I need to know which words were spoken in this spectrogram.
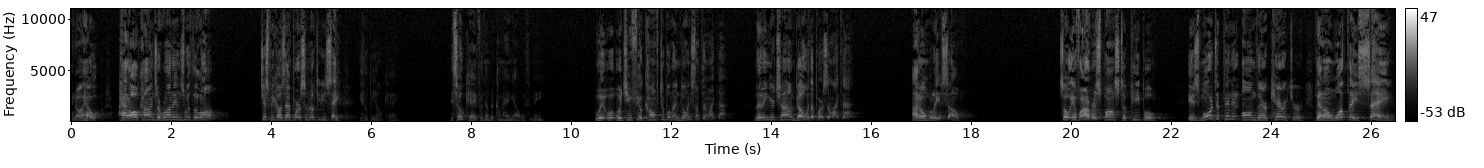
You know, how, had all kinds of run ins with the law? Just because that person looked at you and say, it'll be okay. It's okay for them to come hang out with me. Would, would you feel comfortable in doing something like that? Letting your child go with a person like that? I don't believe so. So, if our response to people is more dependent on their character than on what they say,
